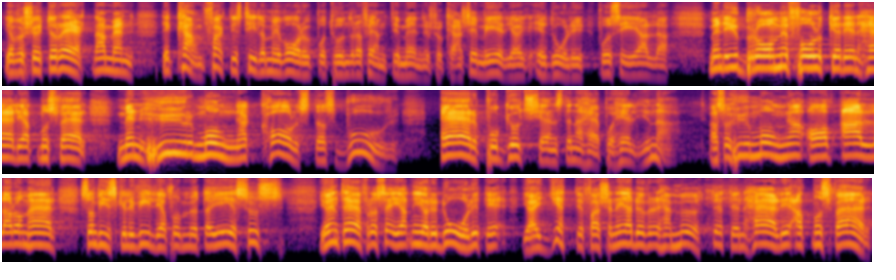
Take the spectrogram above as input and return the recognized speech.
Jag försökte räkna men det kan faktiskt till och med vara uppåt 150 människor, kanske mer. Jag är dålig på att se alla. Men det är ju bra med folk, det är en härlig atmosfär. Men hur många Karlstadsbor är på gudstjänsterna här på helgerna? Alltså hur många av alla de här som vi skulle vilja få möta Jesus jag är inte här för att säga att ni gör det dåligt. Jag är jättefascinerad över det här mötet. Det är en härlig atmosfär.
